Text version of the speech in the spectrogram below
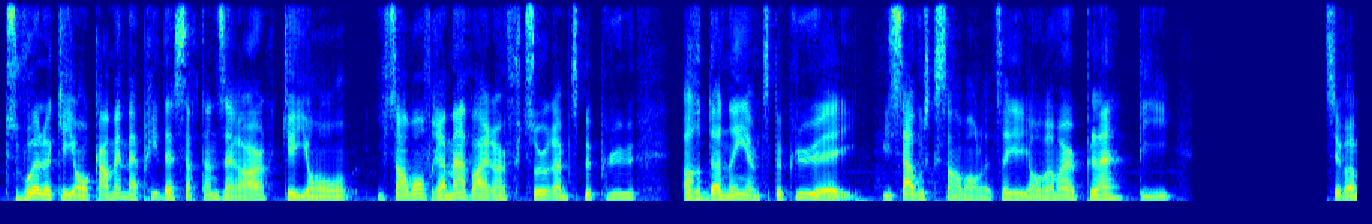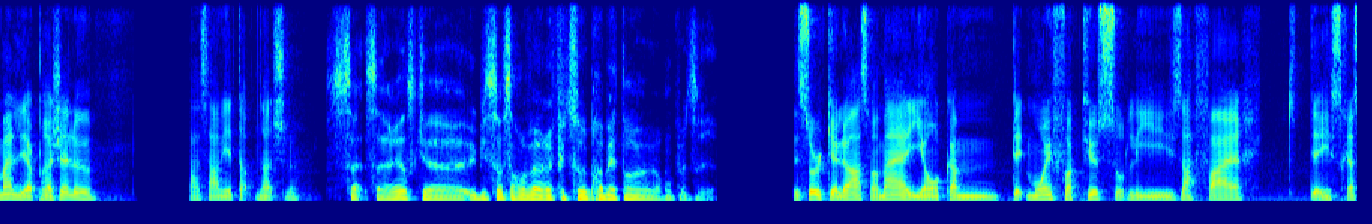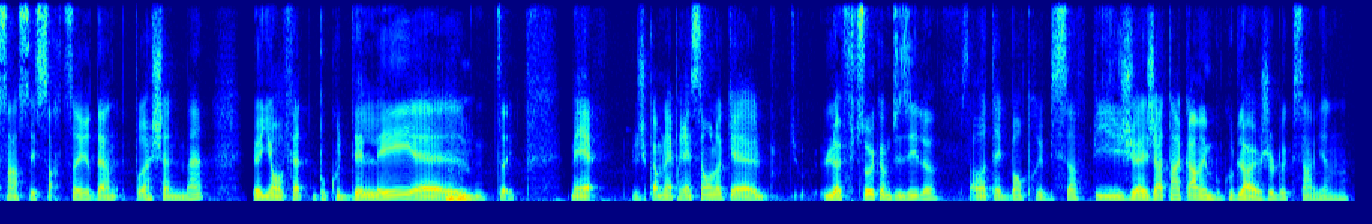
tu vois qu'ils ont quand même appris de certaines erreurs, qu'ils ont, ils s'en vont vraiment vers un futur un petit peu plus ordonné, un petit peu plus. Euh, ils savent où ils s'en vont. Là, ils ont vraiment un plan, puis c'est vraiment le projet, là, ça s'en vient top notch. Là. Ça, ça reste que Ubisoft s'en va vers un futur prometteur, on peut dire. C'est sûr que là, en ce moment, ils ont comme peut-être moins focus sur les affaires qui seraient censées sortir prochainement. Là, ils ont fait beaucoup de délais. Euh, mm-hmm. Mais j'ai comme l'impression que le futur, comme tu dis, là, ça va être bon pour Ubisoft. Puis j'attends quand même beaucoup de leurs jeux qui s'en viennent.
